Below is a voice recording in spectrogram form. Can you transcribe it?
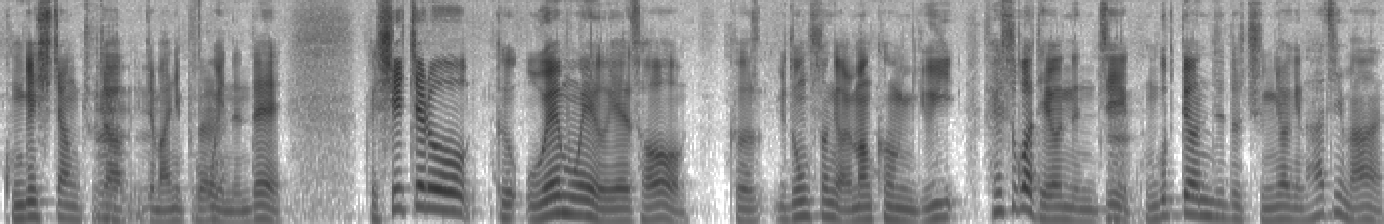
공개 시장 조작 음, 이제 음, 많이 보고 네. 있는데 그 실제로 그 OMO에 의해서 그 유동성이 얼만큼 유이, 회수가 되었는지 음. 공급되었는지도 중요하긴 하지만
